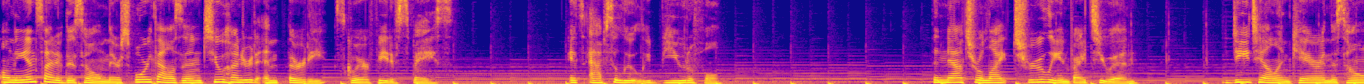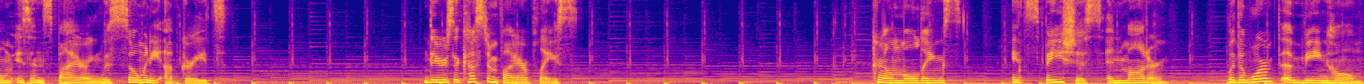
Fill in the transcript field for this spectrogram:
On the inside of this home, there's 4,230 square feet of space. It's absolutely beautiful. The natural light truly invites you in. Detail and care in this home is inspiring with so many upgrades. There's a custom fireplace, crown moldings. It's spacious and modern. With the warmth of being home,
